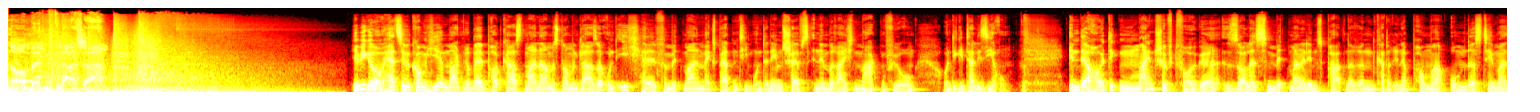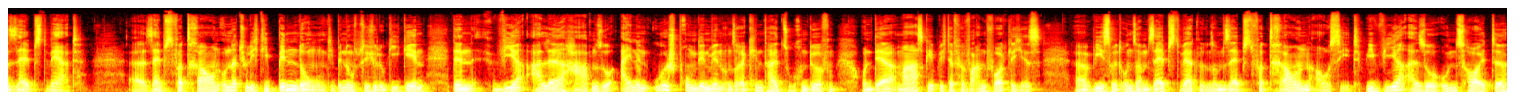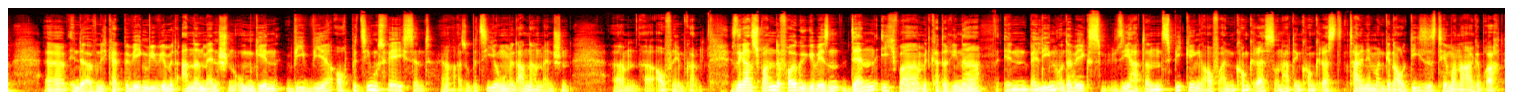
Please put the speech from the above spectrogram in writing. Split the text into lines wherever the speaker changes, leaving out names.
Norman Glaser.
Here we go. Herzlich willkommen hier im Markenrebell Podcast. Mein Name ist Norman Glaser und ich helfe mit meinem Expertenteam Unternehmenschefs in den Bereichen Markenführung und Digitalisierung. In der heutigen Mindshift-Folge soll es mit meiner Lebenspartnerin Katharina Pommer um das Thema Selbstwert Selbstvertrauen und natürlich die Bindung, die Bindungspsychologie gehen, denn wir alle haben so einen Ursprung, den wir in unserer Kindheit suchen dürfen und der maßgeblich dafür verantwortlich ist, äh, wie es mit unserem Selbstwert, mit unserem Selbstvertrauen aussieht, wie wir also uns heute äh, in der Öffentlichkeit bewegen, wie wir mit anderen Menschen umgehen, wie wir auch beziehungsfähig sind, ja? also Beziehungen mit anderen Menschen ähm, äh, aufnehmen können. Es ist eine ganz spannende Folge gewesen, denn ich war mit Katharina in Berlin unterwegs. Sie hat dann Speaking auf einem Kongress und hat den Kongressteilnehmern genau dieses Thema nahegebracht.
